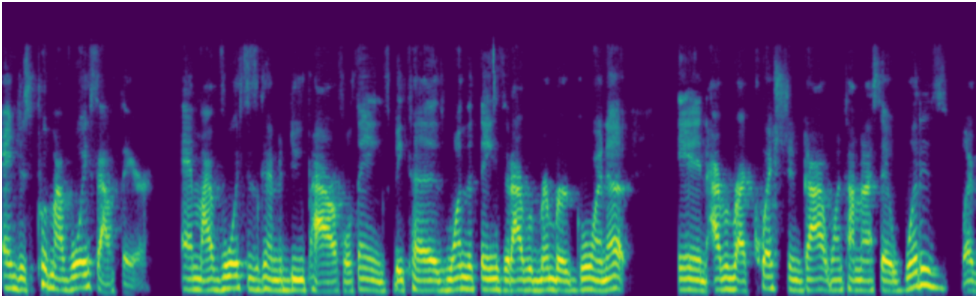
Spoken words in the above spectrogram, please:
and just put my voice out there. And my voice is going to do powerful things because one of the things that I remember growing up and I remember I questioned God one time and I said, What is like,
